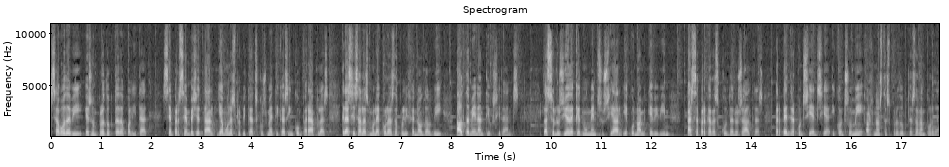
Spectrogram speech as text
Sabó de vi és un producte de qualitat, 100% vegetal i amb unes propietats cosmètiques incomparables gràcies a les molècules de polifenol del vi altament antioxidants. La solució d'aquest moment social i econòmic que vivim passa per cadascun de nosaltres, per prendre consciència i consumir els nostres productes de l'Empordà.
